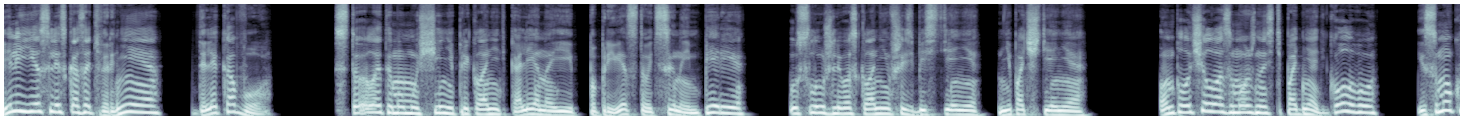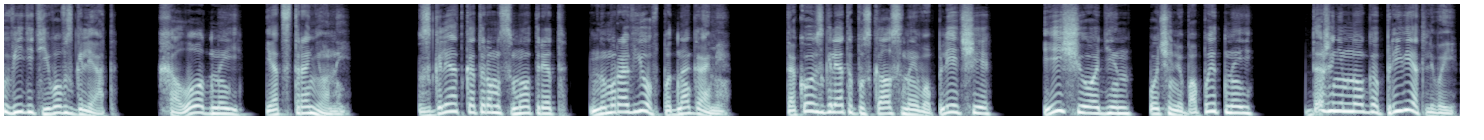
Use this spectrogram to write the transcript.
или, если сказать вернее, для кого. Стоило этому мужчине преклонить колено и поприветствовать сына империи, услужливо склонившись без тени непочтения, он получил возможность поднять голову и смог увидеть его взгляд, холодный и отстраненный. Взгляд, которым смотрят на муравьев под ногами. Такой взгляд опускался на его плечи, и еще один, очень любопытный, даже немного приветливый,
